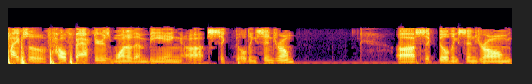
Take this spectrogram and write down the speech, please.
types of health factors, one of them being uh, sick building syndrome. Uh, sick building syndrome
